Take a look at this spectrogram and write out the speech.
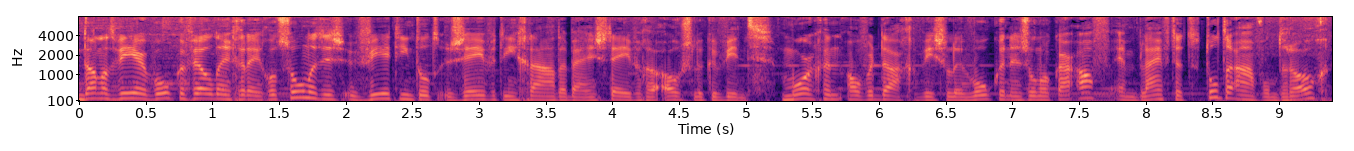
Dan het weer, wolkenvelden en geregeld zon. Het is 14 tot 17 graden bij een stevige oostelijke wind. Morgen overdag wisselen wolken en zon elkaar af... en blijft het tot de avond droog.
